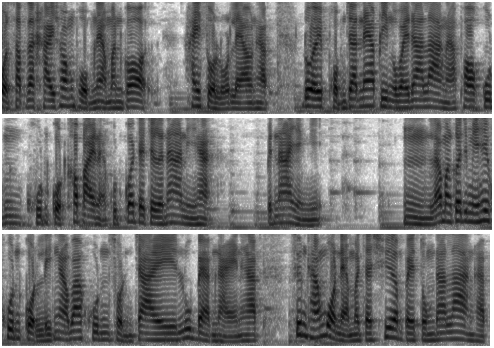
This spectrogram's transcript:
กด Subscribe ช่องผมเนี่ยมันก็ให้ส่วนลดแล้วนะครับ โดยผมจะแนบลิงก์เอาไว้ด้านล่างนะ พอคุณคุณกดเข้าไปเนี่ยคุณก็จะเจอหน้านี้ฮะ เป็นหน้าอย่างนี้อืมแล้วมันก็จะมีให้คุณกดลิงก์อะว่าคุณสนใจรูปแบบไหนนะครับ ซึ่งทั้งหมดเนี่ยมันจะเชื่อมไปตรงด้านล่างครับ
